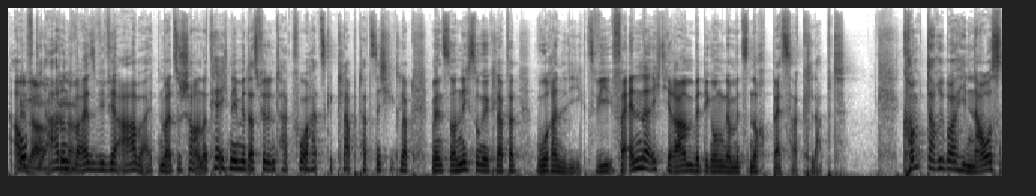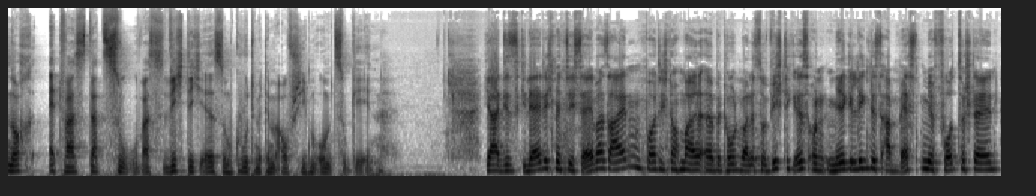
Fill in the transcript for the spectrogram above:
auf genau, die Art genau. und Weise, wie wir arbeiten. Mal zu schauen, okay, ich nehme mir das für den Tag vor, hat es geklappt, hat es nicht geklappt. Wenn es noch nicht so geklappt hat, woran liegt es? Wie verändere ich die Rahmenbedingungen, damit es noch besser klappt? Kommt darüber hinaus noch etwas dazu, was wichtig ist, um gut mit dem Aufschieben umzugehen? Ja, dieses gnädig mit sich selber sein, wollte ich nochmal äh, betonen, weil es so wichtig ist. Und mir gelingt es am besten, mir vorzustellen,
